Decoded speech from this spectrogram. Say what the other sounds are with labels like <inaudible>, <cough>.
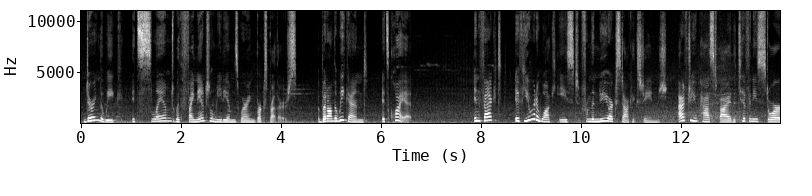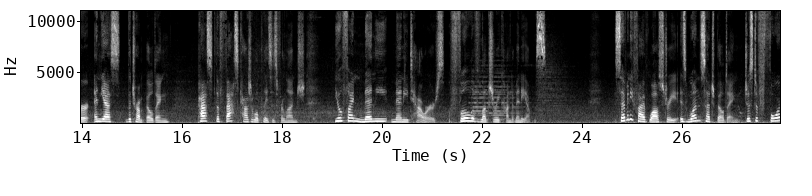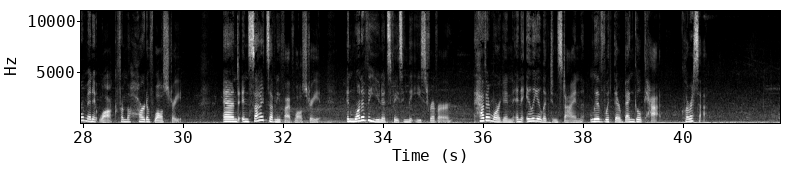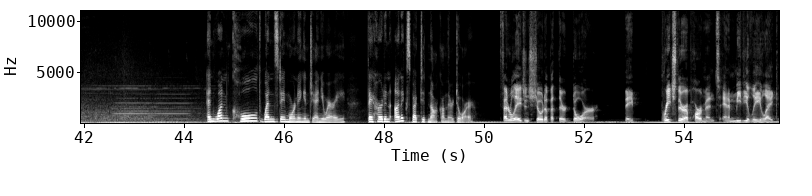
During the week, it's slammed with financial mediums wearing Brooks Brothers. But on the weekend, it's quiet. In fact, if you were to walk east from the New York Stock Exchange, after you passed by the Tiffany's store and yes, the Trump building, past the fast casual places for lunch, you'll find many, many towers full of luxury condominiums. 75 Wall Street is one such building, just a four minute walk from the heart of Wall Street. And inside 75 Wall Street, in one of the units facing the East River, Heather Morgan and Ilya Lichtenstein live with their Bengal cat, Clarissa. And one cold Wednesday morning in January, they heard an unexpected knock on their door. Federal agents showed up at their door. They breached their apartment and immediately, like,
